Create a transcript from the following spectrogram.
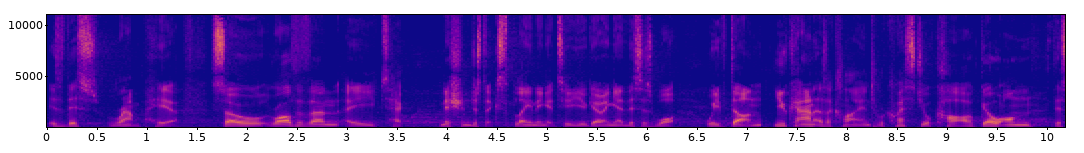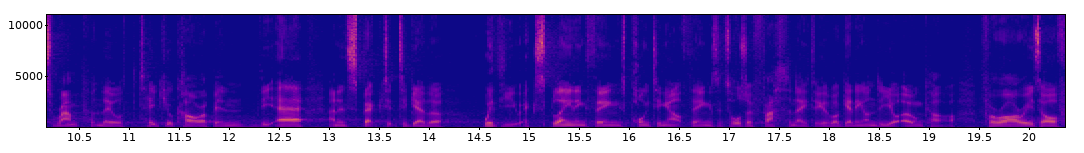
is this ramp here. So rather than a technician just explaining it to you, going, yeah, this is what we've done, you can, as a client, request your car, go on this ramp, and they will take your car up in the air and inspect it together with you, explaining things, pointing out things. It's also fascinating as well getting under your own car. Ferraris of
